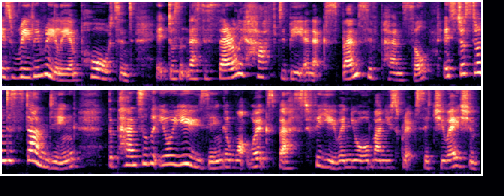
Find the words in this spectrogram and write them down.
is really, really important. It doesn't necessarily have to be an expensive pencil. It's just understanding the pencil that you're using and what works best for you in your manuscript situation.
